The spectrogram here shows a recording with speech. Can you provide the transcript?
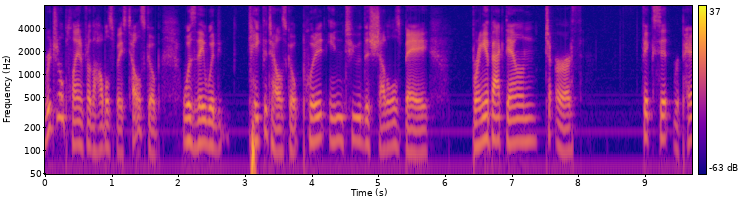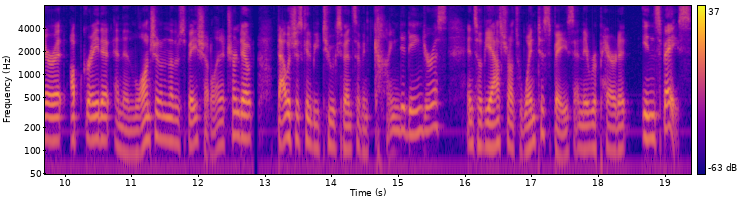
original plan for the Hubble Space Telescope was they would take the telescope, put it into the shuttle's bay, bring it back down to Earth, fix it, repair it, upgrade it, and then launch it on another space shuttle. And it turned out that was just going to be too expensive and kind of dangerous. And so the astronauts went to space and they repaired it in space,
